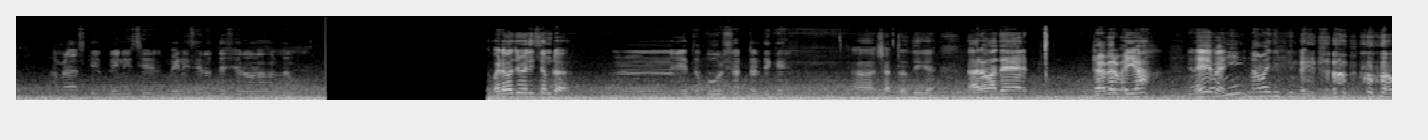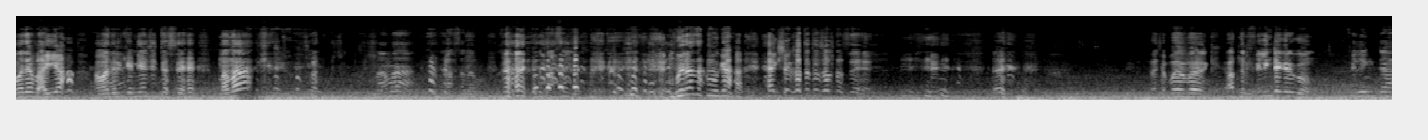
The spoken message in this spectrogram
ভেনিসের ভেনিসের উদ্দেশ্যে রওনা হলাম। কয়টা বাজে বেরিয়েছি আমরা? এই তো ভোর সাতটার দিকে। আহ, সাতটার দিকে। আর আমাদের ড্রাইভার ভাইয়া? এই ভাই। নামাই দিন কিন্তু। আমাদের ভাইয়া আমাদেরকে নিয়ে যেতেছে। মামা? মামা রাস্তা মুরা যাব একশো কত তো চলতেছে। আচ্ছা বলেন, আপনার ফিলিংটা কীরকম? ফিলিংটা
